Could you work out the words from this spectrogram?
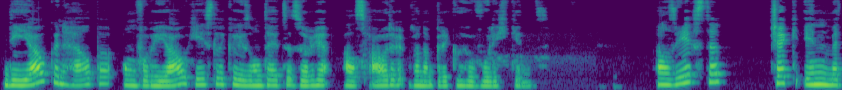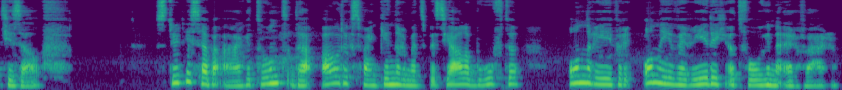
die jou kunnen helpen om voor jouw geestelijke gezondheid te zorgen als ouder van een prikkelgevoelig kind. Als eerste, check in met jezelf. Studies hebben aangetoond dat ouders van kinderen met speciale behoeften onevenredig het volgende ervaren:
